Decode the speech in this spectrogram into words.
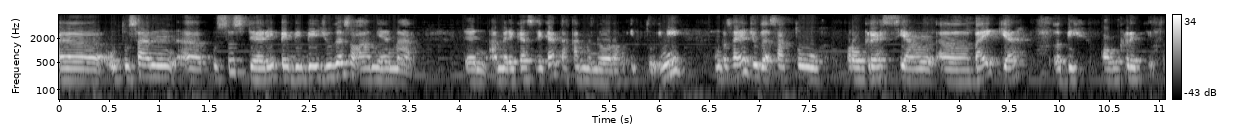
uh, utusan uh, khusus dari PBB juga soal Myanmar dan Amerika Serikat akan mendorong itu. Ini menurut saya juga satu progres yang uh, baik ya, lebih konkret gitu.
